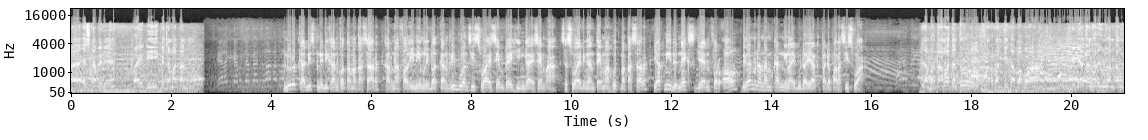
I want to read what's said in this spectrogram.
uh, SKPD baik di kecamatan. Menurut Kadis Pendidikan Kota Makassar, karnaval ini melibatkan ribuan siswa SMP hingga SMA, sesuai dengan tema HUT Makassar, yakni The Next Gen for All, dengan menanamkan nilai budaya kepada para siswa. Yang pertama tentu harapan kita bahwa kegiatan Hari Ulang Tahun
